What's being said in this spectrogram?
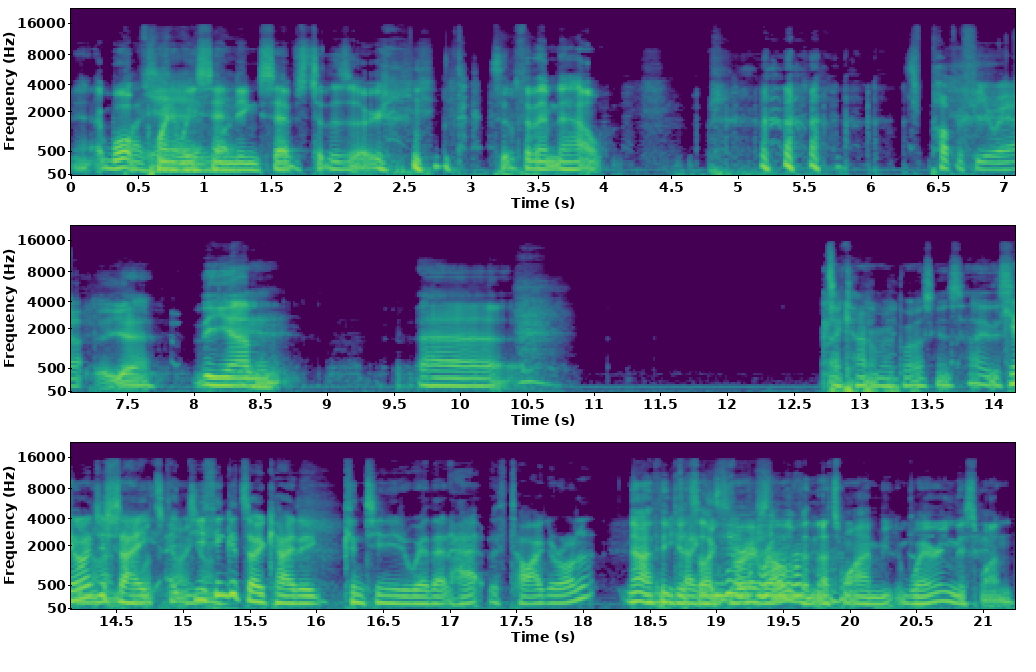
Yeah, At what places point are we Yeah. sending Sevs to the zoo to- for them to help? let's pop a few out. Yeah. The um. Uh, I can't remember what I was going to say. This Can I just say, do you on? think it's okay to continue to wear that hat with tiger on it? No, I think it's like very relevant. That's why I'm wearing this one.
